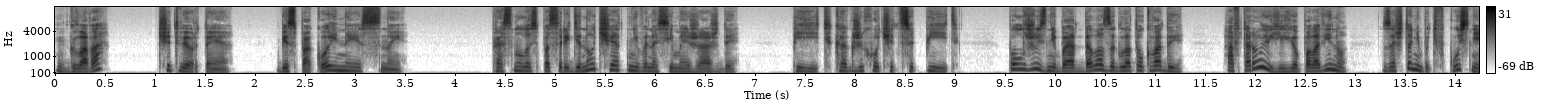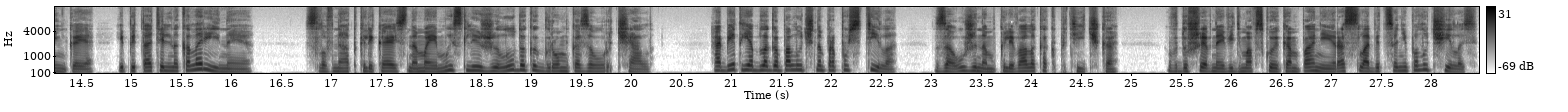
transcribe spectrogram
Глава 4. Беспокойные сны. Проснулась посреди ночи от невыносимой жажды. Пить, как же хочется пить. Пол жизни бы отдала за глоток воды, а вторую ее половину за что-нибудь вкусненькое и питательно-калорийное. Словно откликаясь на мои мысли, желудок громко заурчал. Обед я благополучно пропустила. За ужином клевала как птичка. В душевной ведьмовской компании расслабиться не получилось.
